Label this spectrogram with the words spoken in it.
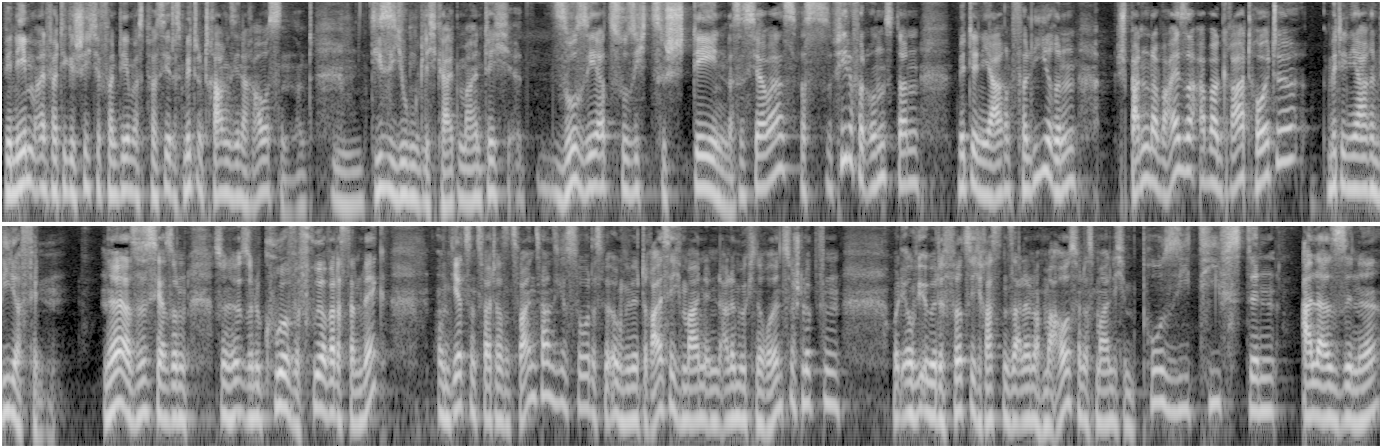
wir nehmen einfach die Geschichte von dem, was passiert ist, mit und tragen sie nach außen. Und mhm. diese Jugendlichkeit, meinte ich, so sehr zu sich zu stehen, das ist ja was, was viele von uns dann mit den Jahren verlieren, spannenderweise aber gerade heute mit den Jahren wiederfinden. Ne? Also es ist ja so, ein, so, eine, so eine Kurve. Früher war das dann weg. Und jetzt in 2022 ist es so, dass wir irgendwie mit 30 meinen, in alle möglichen Rollen zu schlüpfen. Und irgendwie über die 40 rasten sie alle nochmal aus. Und das meine ich im positivsten aller Sinne.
